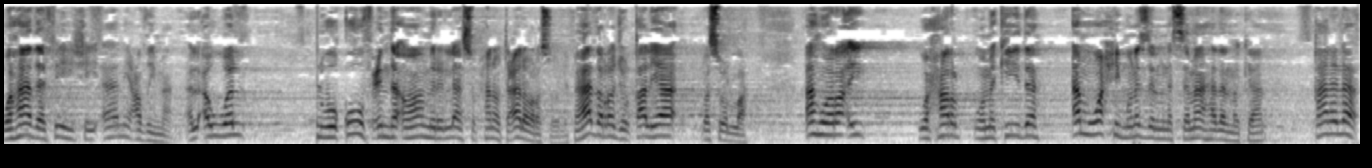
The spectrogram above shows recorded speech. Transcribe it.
وهذا فيه شيئان عظيمان. الأول الوقوف عند أوامر الله سبحانه وتعالى ورسوله. فهذا الرجل قال يا رسول الله أهو رأي وحرب ومكيدة أم وحي منزل من السماء هذا المكان؟ قال لا.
